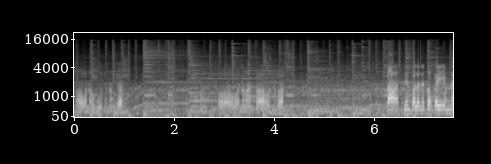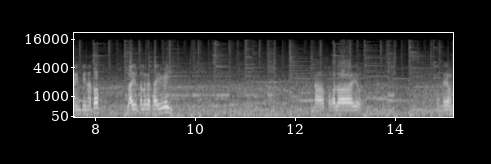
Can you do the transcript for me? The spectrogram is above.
Oo, naubusan ng gas. Ah, Kawawa naman, paahon na pa. Taas din pala nito kay M90 na to. Layo talaga sa highway. Napakalayo. Saan na yun?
